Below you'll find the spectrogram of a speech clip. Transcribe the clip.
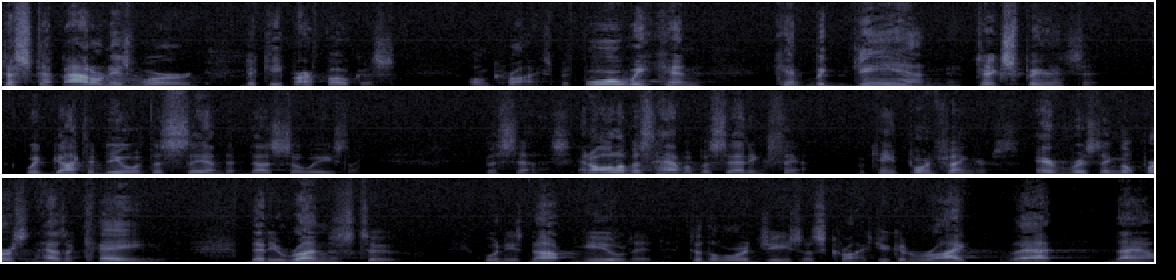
to step out on His Word, to keep our focus on Christ. Before we can, can begin to experience it, we've got to deal with the sin that does so easily beset us. And all of us have a besetting sin. We can't point fingers. Every single person has a cave that he runs to when he's not yielded to the Lord Jesus Christ. You can write that down.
